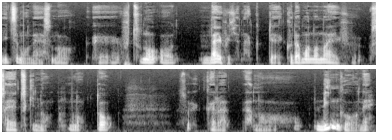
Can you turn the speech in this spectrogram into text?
いつもねその、えー、普通のナイフじゃなくて果物ナイフさや付きのものとそれからあのリンゴをね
